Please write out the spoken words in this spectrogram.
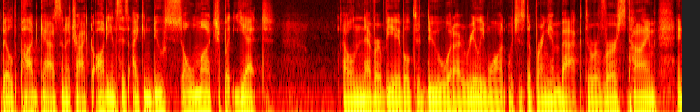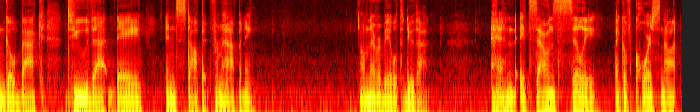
build podcasts and attract audiences. I can do so much, but yet I will never be able to do what I really want, which is to bring him back, to reverse time and go back to that day and stop it from happening. I'll never be able to do that. And it sounds silly. Like, of course not.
